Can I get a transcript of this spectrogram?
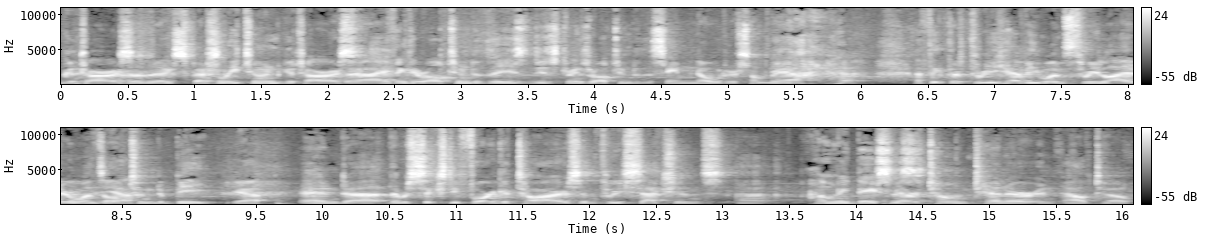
guitars, the specially tuned guitars. Right. I think they're all tuned to the his, his strings are all tuned to the same note or something. Yeah, I think they're three heavy ones, three lighter ones, all Yeah. tuned to B. Yeah. And uh, there were 64 guitars in three sections uh, How many basses? baritone, tenor, and alto,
